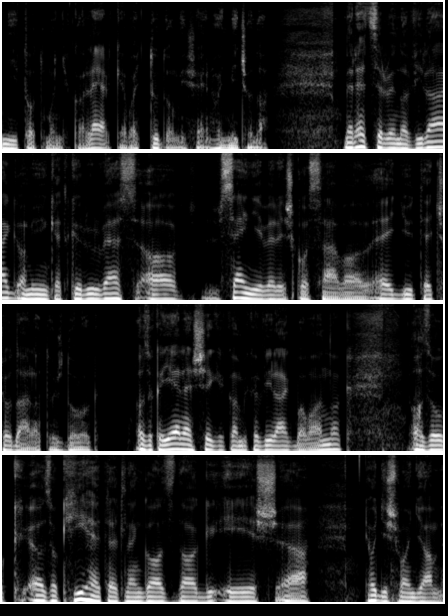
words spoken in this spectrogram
nyitott mondjuk a lelke, vagy tudom is én, hogy micsoda. Mert egyszerűen a világ, ami minket körülvesz, a szennyével és kosszával együtt egy csodálatos dolog. Azok a jelenségek, amik a világban vannak, azok, azok hihetetlen gazdag és hogy is mondjam,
